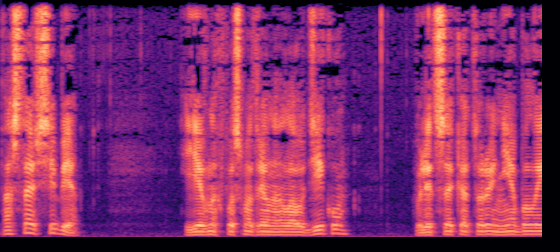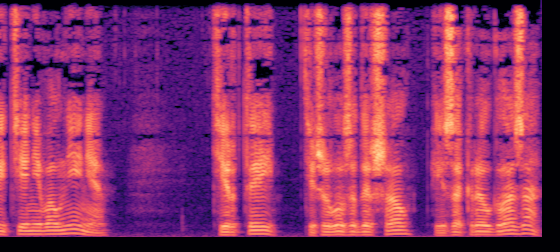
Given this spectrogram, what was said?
оставь себе». Евнух посмотрел на Лаудику, в лице которой не было и тени волнения. Тиртей тяжело задышал и закрыл глаза.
